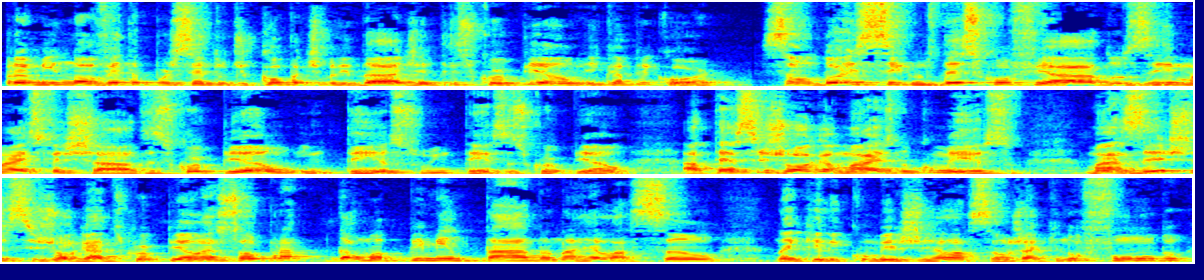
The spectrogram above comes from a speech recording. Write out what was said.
Para mim, 90% de compatibilidade entre Escorpião e Capricórnio. São dois signos desconfiados e mais fechados. Escorpião intenso, intenso Escorpião, até se joga mais no começo. Mas este se jogar de Escorpião é só para dar uma pimentada na relação, naquele começo de relação, já que no fundo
